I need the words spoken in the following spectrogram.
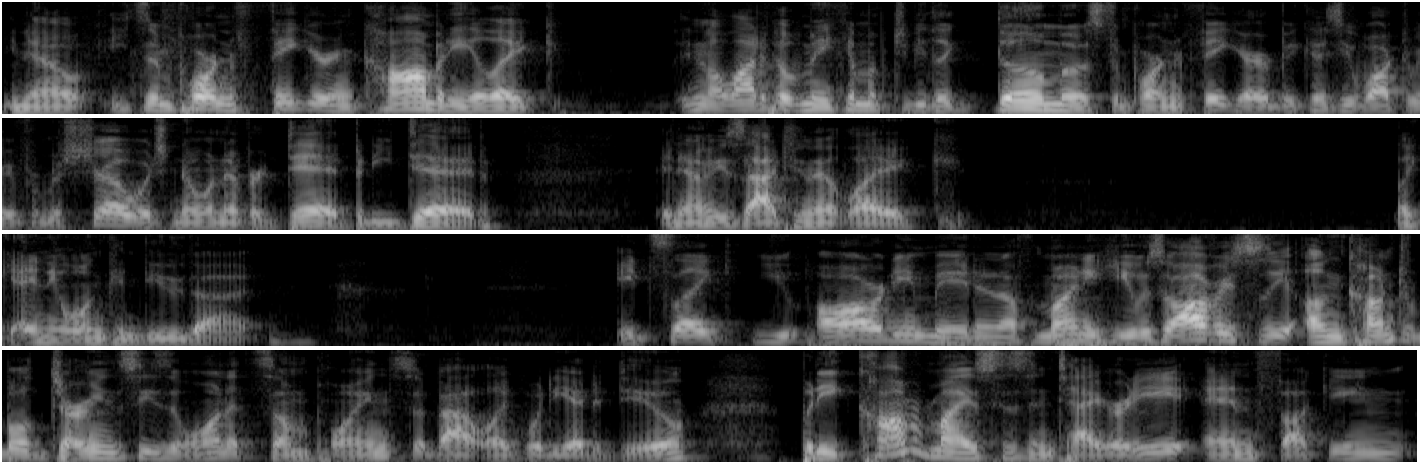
you know, he's an important figure in comedy. Like and a lot of people make him up to be like the most important figure because he walked away from a show, which no one ever did, but he did. And now he's acting it like like anyone can do that. It's like you already made enough money. He was obviously uncomfortable during season one at some points about like what he had to do, but he compromised his integrity and fucking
